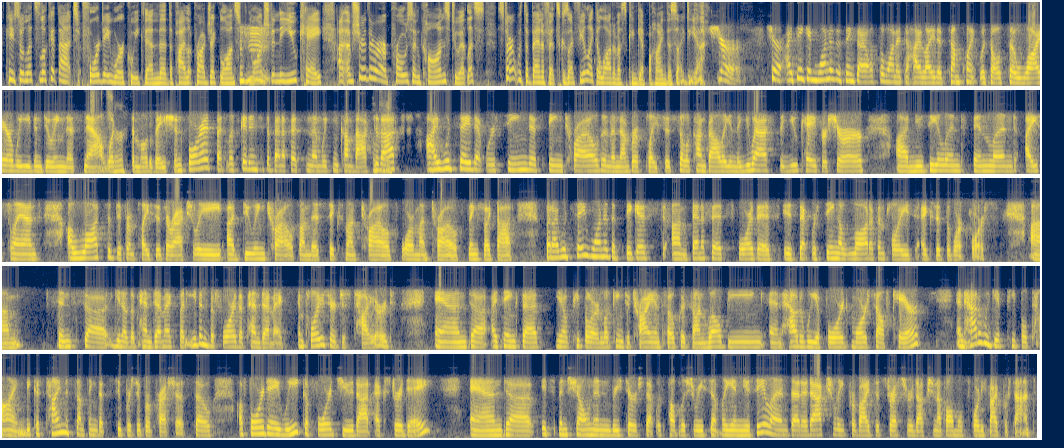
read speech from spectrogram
Okay, so let's look at that four day work week then. The, the pilot project launched, mm-hmm. launched in the UK. I'm sure there are pros and cons to it. Let's start with the benefits because I feel like a lot of us can get behind this idea. Sure. Sure. I think, and one of the things I also wanted to highlight at some point was also why are we even doing this now? What's sure. the motivation for it? But let's get into the benefits and then we can come back to okay. that. I would say that we're seeing this being trialed in a number of places. Silicon Valley in the U.S., the UK for sure, uh, New Zealand, Finland, Iceland. Uh, lots of different places are actually uh, doing trials on this, six-month trials, four-month trials, things like that. But I would say one of the biggest um, benefits for this is that we're seeing a lot of employees exit the workforce. Um, since uh, you know the pandemic, but even before the pandemic, employees are just tired, and uh, I think that you know people are looking to try and focus on well-being and how do we afford more self-care, and how do we give people time because time is something that's super super precious. So a four-day week affords you that extra day and uh, it's been shown in research that was published recently in New Zealand that it actually provides a stress reduction of almost 45%.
